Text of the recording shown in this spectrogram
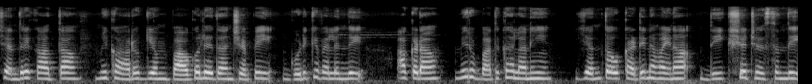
చంద్రిక అత్త మీకు ఆరోగ్యం బాగోలేదని చెప్పి గుడికి వెళ్ళింది. అక్కడ మీరు బతకాలని ఎంతో కఠినమైన దీక్ష చేసింది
